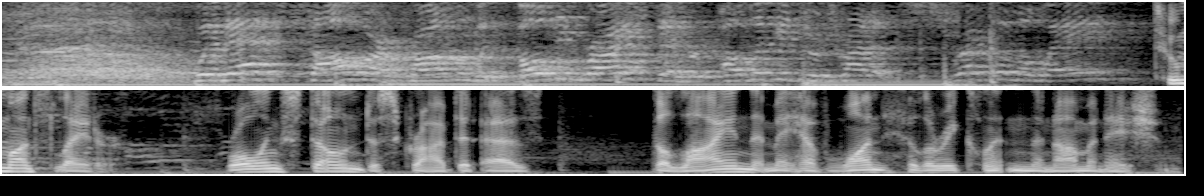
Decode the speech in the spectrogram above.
No. Would that solve our problem with voting rights and Republicans who are trying to strip them away? Two months later, Rolling Stone described it as the lion that may have won Hillary Clinton the nomination.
